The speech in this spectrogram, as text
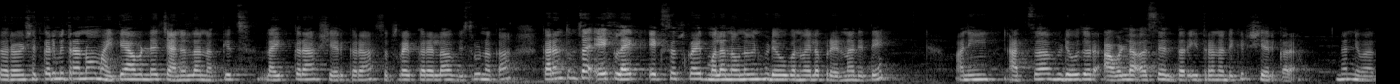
तर शेतकरी मित्रांनो माहिती आवडल्या चॅनलला नक्कीच लाईक करा शेअर करा सबस्क्राईब करायला विसरू नका. कारण तुमचा एक लाईक एक सबस्क्राईब मला नवनवीन व्हिडिओ बनवायला प्रेरणा देते. आणि आजचा व्हिडिओ जर आवडला असेल तर इतरांना देखील शेअर करा. धन्यवाद.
